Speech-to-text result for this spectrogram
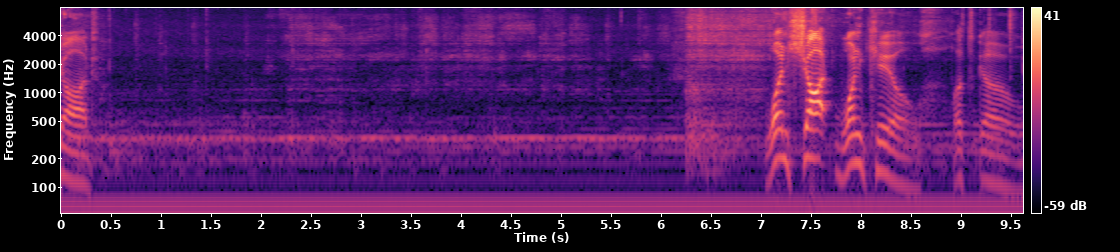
God. One shot, one kill. Let's go.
